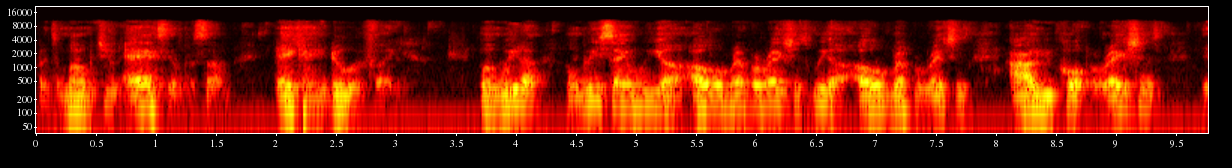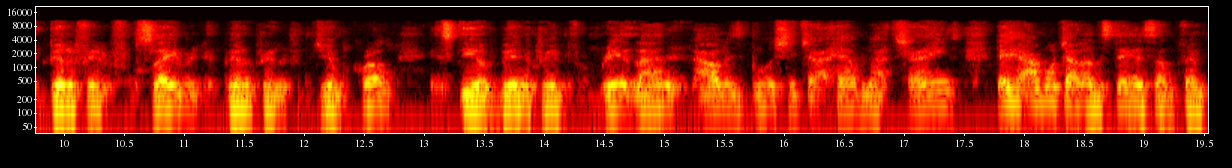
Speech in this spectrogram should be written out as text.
But the moment you ask them for something, they can't do it for you. When we don't, when we say we are old reparations, we are old reparations. All you corporations that benefited from slavery, that benefited from Jim Crow, and still benefiting from redlining and all this bullshit y'all have not changed. They, I want y'all to understand something, family.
